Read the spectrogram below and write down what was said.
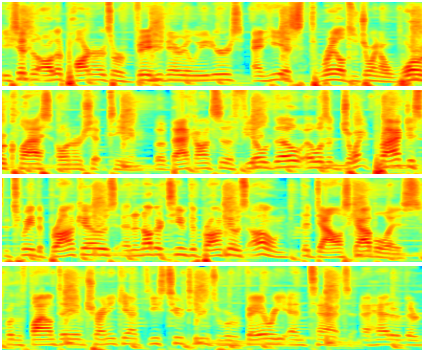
He said that other partners were visionary leaders, and he is thrilled to join a world class ownership team. But back onto the field, though, it was a joint practice between the Broncos and another team the Broncos own, the Dallas Cowboys. For the final day of training camp, these two teams were very intense ahead of their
